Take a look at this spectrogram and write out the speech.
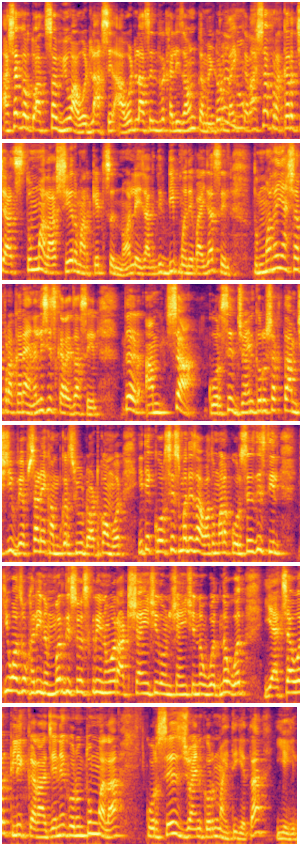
आशा करतो आजचा व्ह्यू आवडला असेल आवडला असेल तर खाली जाऊन कमेंटवर लाईक करा. अशा प्रकारच्याच तुम्हाला शेअर मार्केटचं नॉलेज अगदी डीपमध्ये पाहिजे असेल तुम्हालाही अशा प्रकारे अनालिसिस करायचं असेल तर आमच्या कोर्सेस जॉईन करू शकता. आमची जी वेबसाईट आहे खामकर्स व्यू डॉट कॉमवर इथे कोर्सेसमध्ये जावा. तुम्हाला कोर्सेस दिसतील किंवा जो खाली नंबर दिसतोय स्क्रीनवर आठशे ऐंशी दोनशे ऐंशी नव्वद नव्वद याच्यावर क्लिक करा जेणेकरून तुम्हाला कोर्सेस जॉईन करून माहिती घेता येईल.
